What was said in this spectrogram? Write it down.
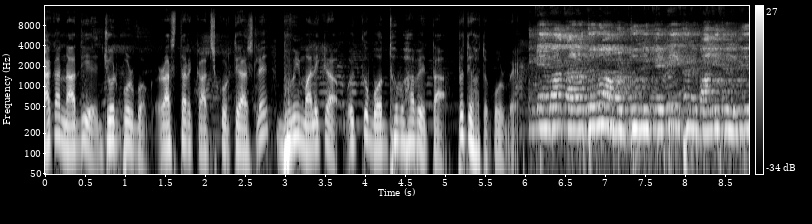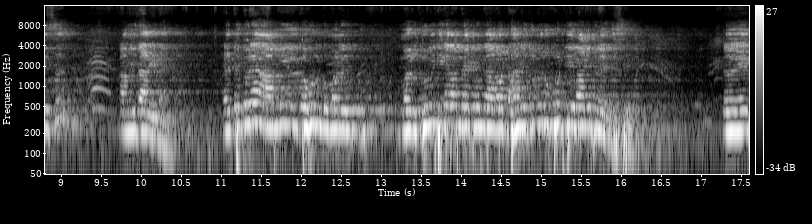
টাকা না দিয়ে জোরপূর্বক রাস্তার কাজ করতে আসলে ভূমি মালিকরা ঐক্যবদ্ধভাবে তা প্রতিহত করবে। কে বা আমার জমি এখানে বালি ফেলে দিয়েছে? আমি জানি না। এতে করে আমি যখন মানে মানে দেখলাম যে আমার ধানের জমির উপর দিয়ে বালি ফেলে দিচ্ছে তো এই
